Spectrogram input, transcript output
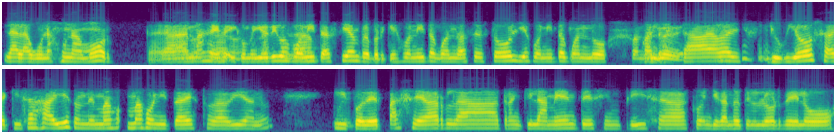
La laguna es un amor. Además, y como yo digo, es bonita siempre, porque es bonita cuando hace sol y es bonita cuando, cuando, está lluviosa. Quizás ahí es donde más, más bonita es todavía, ¿no? y pues poder pasearla tranquilamente, sin prisas, con llegándote el olor de los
